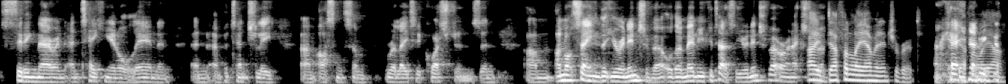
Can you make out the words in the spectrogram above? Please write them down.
sitting there and, and taking it all in and, and, and potentially um, asking some related questions. And um, I'm not saying that you're an introvert, although maybe you could tell. So you're an introvert or an extrovert? I definitely am an introvert. Okay. I definitely am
